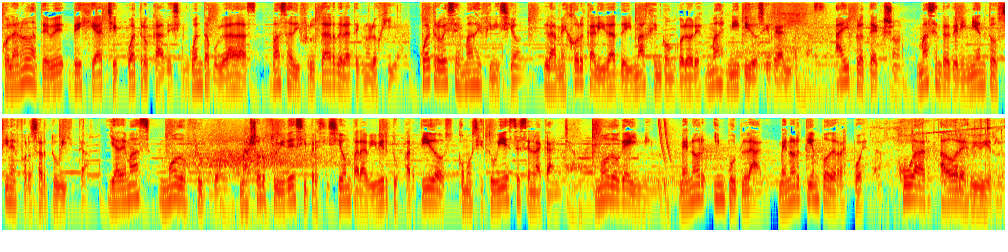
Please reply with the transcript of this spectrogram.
Con la nueva TV BGH 4K de 50 pulgadas vas a disfrutar de la tecnología. Cuatro veces más definición, la mejor calidad de imagen con colores más nítidos y realistas. Eye Protection, más entretenimiento sin esforzar tu vista. Y además, modo fútbol, mayor fluidez y precisión para vivir tus partidos como si estuvieses en la cancha. Modo gaming, menor input lag, menor tiempo de respuesta. Jugar ahora es vivirlo.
